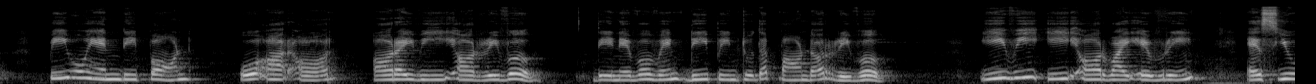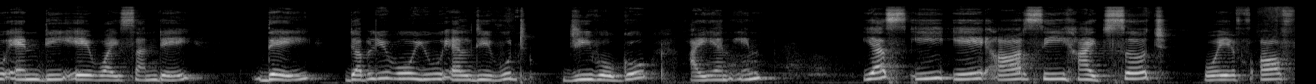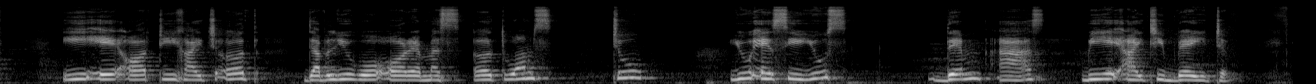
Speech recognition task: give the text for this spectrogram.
pond O R R R I V E or river. They never went deep into the pond or river. E V E R Y every S U N D A Y Sunday. They W O U L D would G O go I N in S E A R C H search O F E A R T H earth W O R M S earthworms. 2 U A C use them as BAIT bait.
